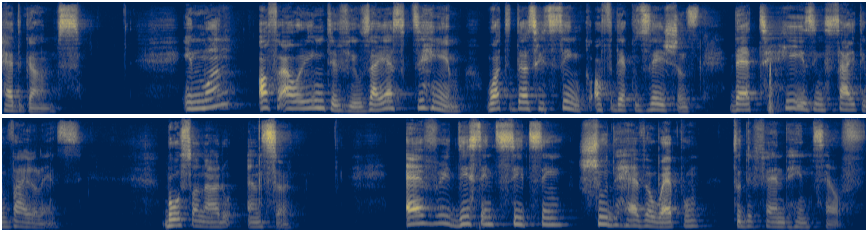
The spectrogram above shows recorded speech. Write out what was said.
headguns. In one of our interviews, I asked him what does he think of the accusations that he is inciting violence. Bolsonaro answered, every decent citizen should have a weapon to defend himself.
